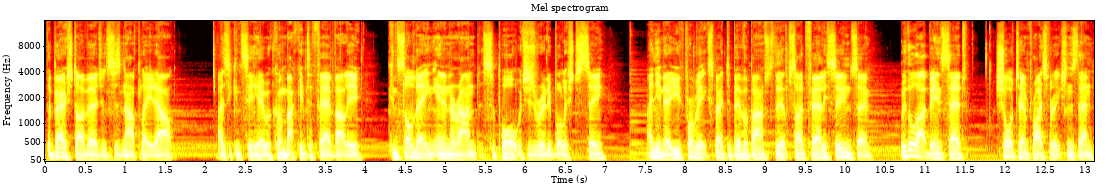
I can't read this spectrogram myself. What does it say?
The bearish divergence has now played out. As you can see here, we've come back into fair value, consolidating in and around support, which is really bullish to see. And, you know, you'd probably expect a bit of a bounce to the upside fairly soon. So with all that being said, short-term price predictions then.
